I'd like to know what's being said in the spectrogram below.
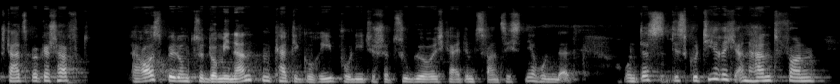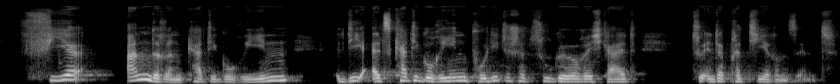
Staatsbürgerschaft, Herausbildung zur dominanten Kategorie politischer Zugehörigkeit im 20. Jahrhundert. Und das diskutiere ich anhand von vier anderen Kategorien, die als Kategorien politischer Zugehörigkeit zu interpretieren sind.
